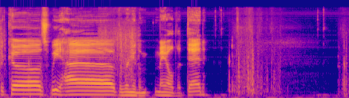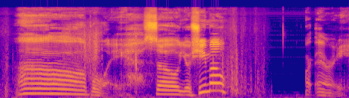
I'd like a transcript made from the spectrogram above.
because we have the Ring of the Mail of the Dead. Oh boy. So Yoshimo or Aerie?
